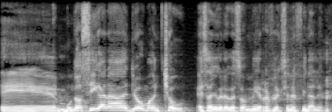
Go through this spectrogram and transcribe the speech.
Eh, no sigan a Joe Man Show. Esas yo creo que son mis reflexiones finales.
